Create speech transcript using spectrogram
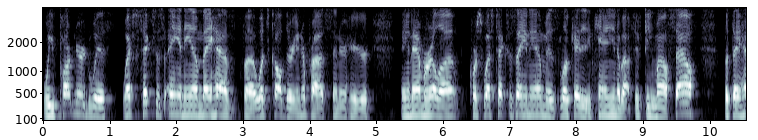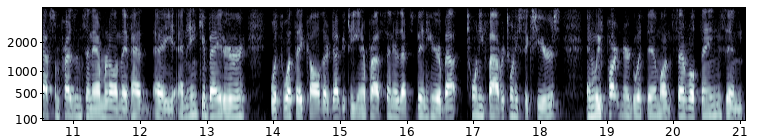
we partnered with West Texas A&M. They have uh, what's called their Enterprise Center here in Amarillo. Of course, West Texas A&M is located in Canyon, about 15 miles south but they have some presence in Amarillo, and they've had a an incubator with what they call their WT Enterprise Center that's been here about 25 or 26 years, and we've partnered with them on several things. And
